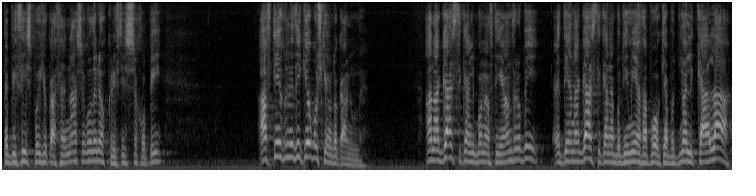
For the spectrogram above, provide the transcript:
πεπιθήσεις που έχει ο καθένας, εγώ δεν έχω κρυφτείς, σας έχω πει, αυτοί έχουν δίκιο όπως και να το κάνουμε. Αναγκάστηκαν λοιπόν αυτοί οι άνθρωποι, γιατί αναγκάστηκαν από τη μία θα πω και από την άλλη καλά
